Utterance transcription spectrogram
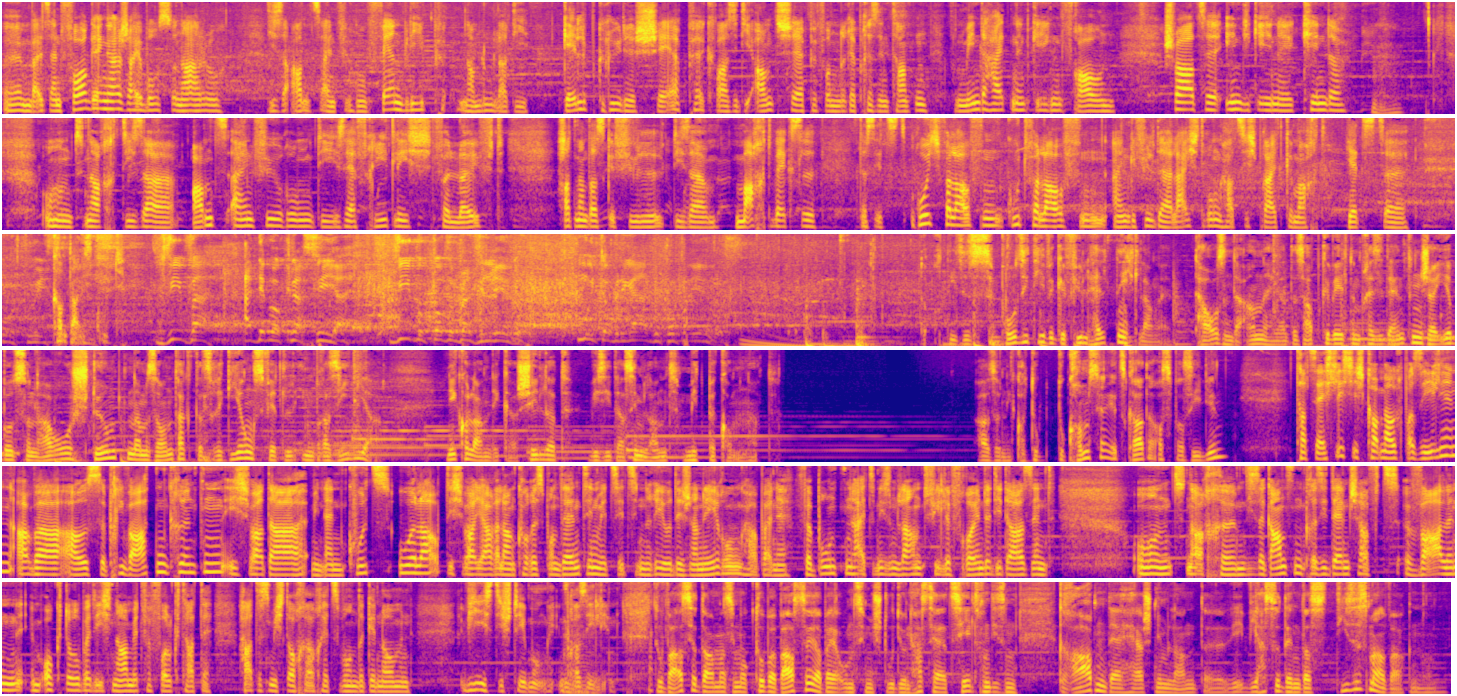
ähm, weil sein Vorgänger Jair Bolsonaro dieser Amtseinführung fernblieb, nahm Lula die gelb-grüne Schärpe, quasi die Amtsschärpe von Repräsentanten von Minderheiten entgegen, Frauen, Schwarze, Indigene, Kinder. Mhm. Und nach dieser Amtseinführung, die sehr friedlich verläuft, hat man das Gefühl, dieser Machtwechsel, das jetzt ruhig verlaufen, gut verlaufen, ein Gefühl der Erleichterung hat sich breit gemacht. Jetzt äh, kommt alles gut. Viva a democracia! Viva o povo brasileiro! Dieses positive Gefühl hält nicht lange. Tausende Anhänger des abgewählten Präsidenten Jair Bolsonaro stürmten am Sonntag das Regierungsviertel in Brasilia. Nicolandica schildert, wie sie das im Land mitbekommen hat. Also Nico, du, du kommst ja jetzt gerade aus Brasilien. Tatsächlich, ich komme aus Brasilien, aber aus privaten Gründen. Ich war da in einem Kurzurlaub. Ich war jahrelang Korrespondentin mit Sitz in Rio de Janeiro, habe eine Verbundenheit in diesem Land, viele Freunde, die da sind. Und nach ähm, dieser ganzen Präsidentschaftswahlen im Oktober, die ich nah mitverfolgt hatte, hat es mich doch auch jetzt Wunder genommen. Wie ist die Stimmung in Brasilien? Du warst ja damals im Oktober, warst du ja bei uns im Studio und hast ja erzählt von diesem Graben, der herrscht im Land. Äh, wie, wie hast du denn das dieses Mal wahrgenommen?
